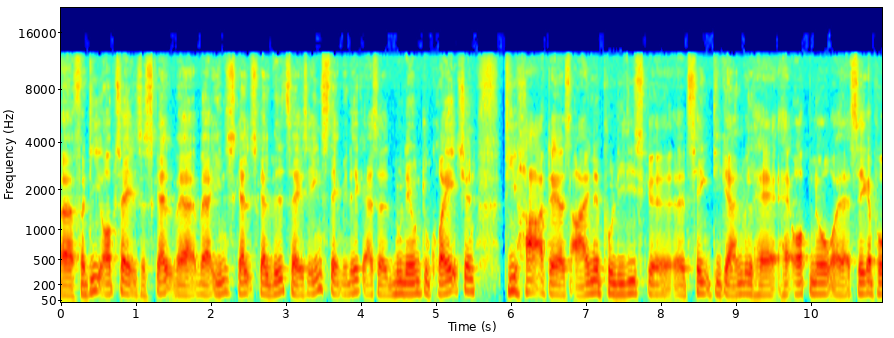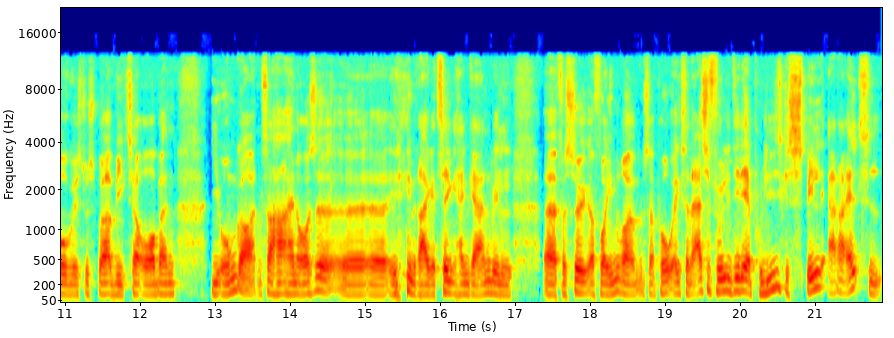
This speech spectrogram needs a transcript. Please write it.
øh, fordi optagelse skal, være, være skal, skal vedtages enstemmigt. Ikke? Altså, nu nævnte du Kroatien. De har deres egne politiske øh, ting, de gerne vil have, have opnå, og jeg er sikker på, hvis du spørger Viktor Orbán i Ungarn, så har han også øh, øh en, en række ting, han gerne vil øh, forsøge at få indrømmelser på. Ikke? Så der er selvfølgelig det der politiske spil, er der altid.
